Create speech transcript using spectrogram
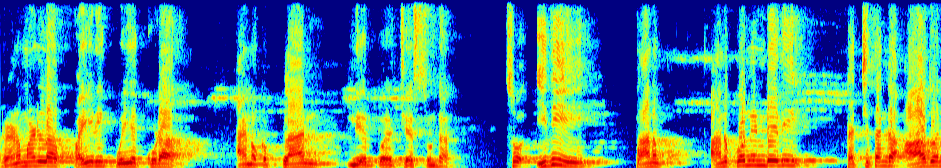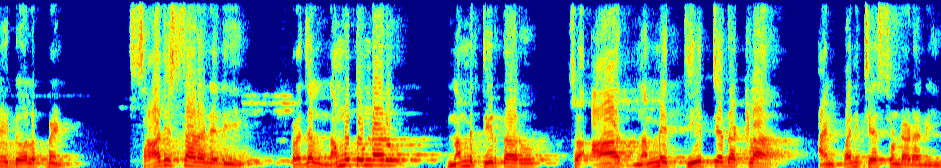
రణమళ్ళ పైరి పోయకు కూడా ఆయన ఒక ప్లాన్ నేర్ప చేస్తుంటారు. సో ఇది తాను అనుకోనిండేది ఖచ్చితంగా ఆదోని డెవలప్మెంట్ సాధిస్తాడనేది ప్రజలు నమ్ముతుండారు నమ్మి తీరుతారు. సో ఆ నమ్మే తీర్చేదట్ల ఆయన పని చేస్తుండాడని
